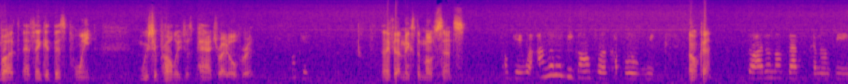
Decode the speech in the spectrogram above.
But I think at this point, we should probably just patch right over it. Okay. I think that makes the most sense. Okay. Well, I'm gonna be gone for a couple of weeks, Okay. so I don't know if that's gonna be.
